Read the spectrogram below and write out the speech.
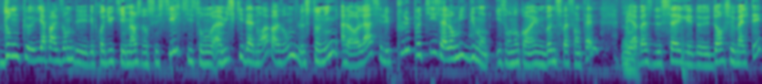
Donc, euh, il y a par exemple des, des produits qui émergent dans ce style, qui sont un whisky danois, par exemple, le Stoning. Alors là, c'est les plus petits alambics du monde. Ils en ont quand même une bonne soixantaine, mais ouais. à base de seigle et d'orge maltais.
